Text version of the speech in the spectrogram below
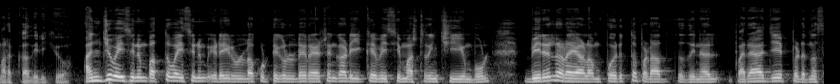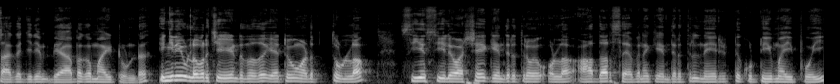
മറക്കാതിരിക്കുക. അഞ്ച് വയസ്സിനും പത്ത് വയസ്സിനും ഇടയിലുള്ള കുട്ടികളുടെ ration card E K Y C mustering ചെയ്യുമ്പോൾ വിരലടയാളം പൊരുത്തപ്പെടാത്തതിനാൽ പരാജയപ്പെടുന്ന സാഹചര്യം വ്യാപകമായിട്ടുണ്ട്. ഇങ്ങനെയുള്ളവർ ചെയ്യേണ്ടുന്നത് ഏറ്റവും അടുത്തുള്ള സി എസ് സിയിലോ അക്ഷയ കേന്ദ്രത്തിലോ ഉള്ള ആധാർ സേവന കേന്ദ്രത്തിൽ നേരിട്ട് കുട്ടിയുമായി പോയി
